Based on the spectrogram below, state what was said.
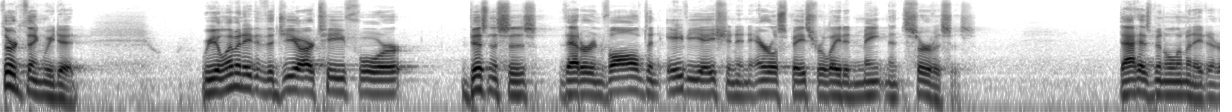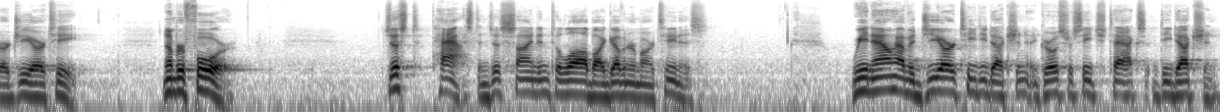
Third thing we did, we eliminated the GRT for businesses that are involved in aviation and aerospace related maintenance services. That has been eliminated, our GRT. Number four, just passed and just signed into law by Governor Martinez. We now have a GRT deduction, a gross receipts tax deduction,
